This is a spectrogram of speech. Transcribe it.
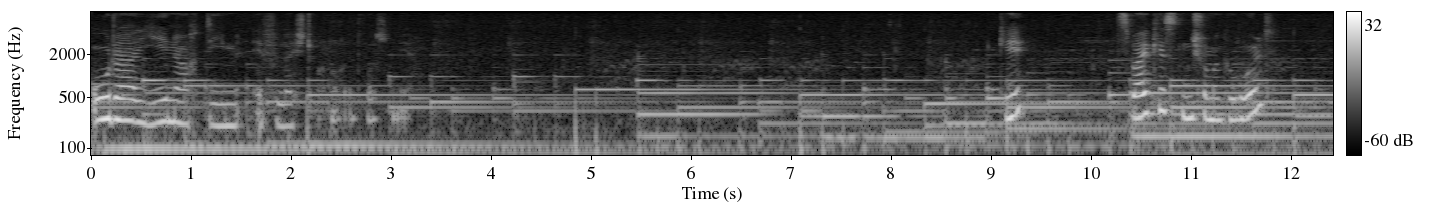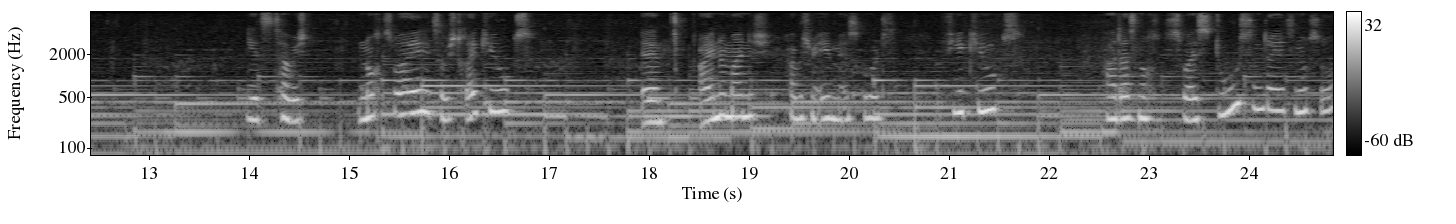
Oder je nachdem, äh, vielleicht auch noch etwas mehr. Okay. Zwei Kisten schon mal geholt. Jetzt habe ich noch zwei. Jetzt habe ich drei Cubes. Äh, eine meine ich, habe ich mir eben erst geholt. Vier Cubes. Ah, da ist noch zwei Stews sind da jetzt noch so.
